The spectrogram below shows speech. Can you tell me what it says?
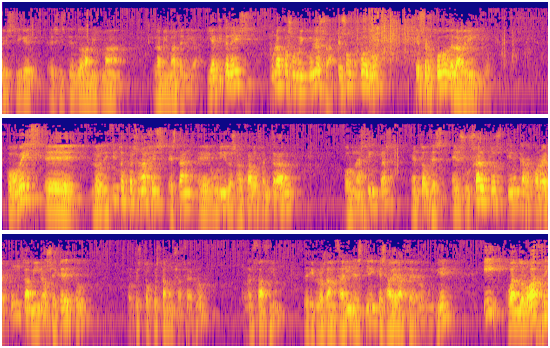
veis, sigue existiendo la misma, la misma técnica. Y aquí tenéis una cosa muy curiosa. Es un juego, es el juego del laberinto. Como veis, eh, los distintos personajes están eh, unidos al palo central por unas cintas. Entonces, en sus saltos tienen que recorrer un camino secreto, porque esto cuesta mucho hacerlo, no es fácil. Es decir, los danzarines tienen que saber hacerlo muy bien. Y cuando lo hacen,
